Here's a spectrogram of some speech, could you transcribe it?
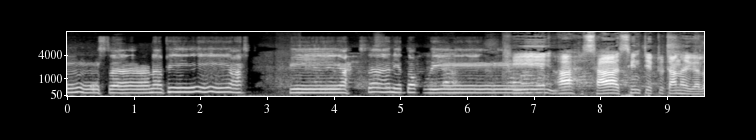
الإنسان في أحس- في أحسن ফি تقويم আহ সা সিনটি একটু টান হয়ে গেল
